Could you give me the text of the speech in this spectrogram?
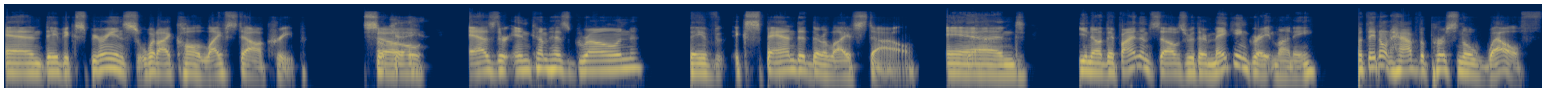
and they've experienced what I call lifestyle creep. So. Okay as their income has grown, they've expanded their lifestyle. And, yeah. you know, they find themselves where they're making great money, but they don't have the personal wealth,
